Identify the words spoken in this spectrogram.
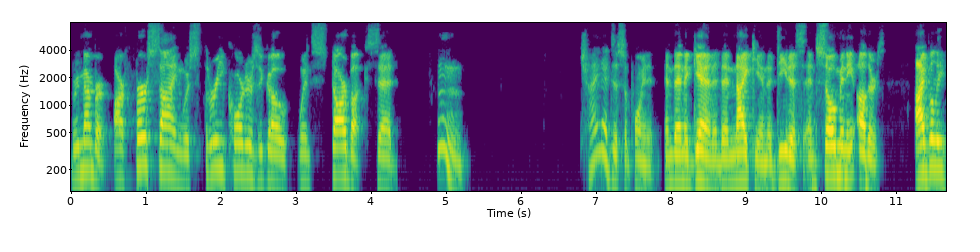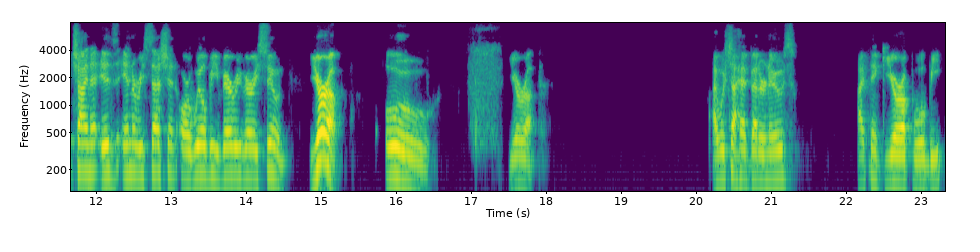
Remember, our first sign was three quarters ago when Starbucks said, hmm, China disappointed. And then again, and then Nike and Adidas and so many others. I believe China is in a recession or will be very, very soon. Europe, ooh, Europe. I wish I had better news. I think Europe will be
